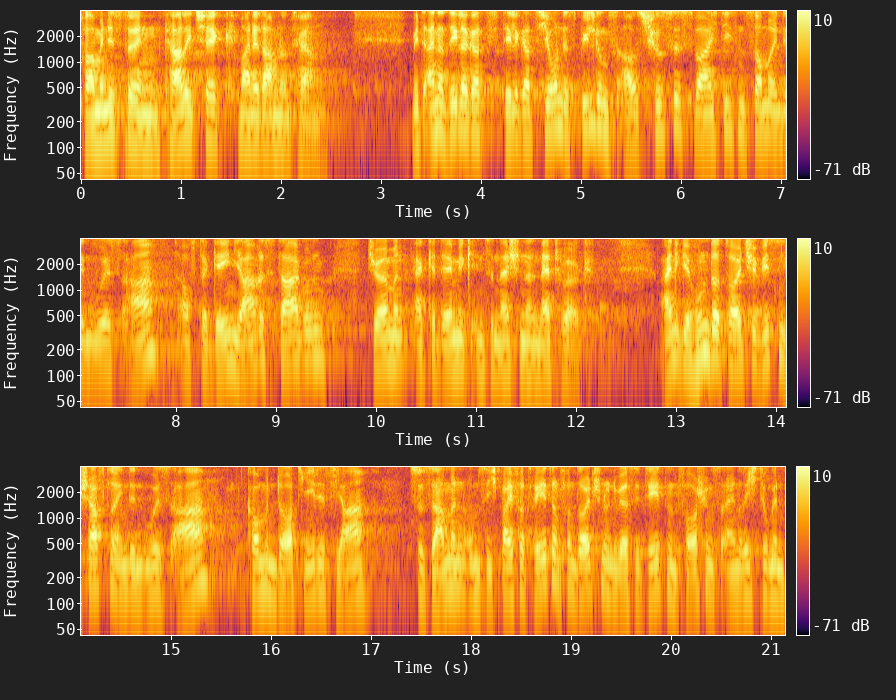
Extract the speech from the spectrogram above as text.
Frau Ministerin Karliczek, meine Damen und Herren! Mit einer Delegation des Bildungsausschusses war ich diesen Sommer in den USA auf der GAIN-Jahrestagung German Academic International Network. Einige hundert deutsche Wissenschaftler in den USA kommen dort jedes Jahr zusammen, um sich bei Vertretern von deutschen Universitäten und Forschungseinrichtungen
